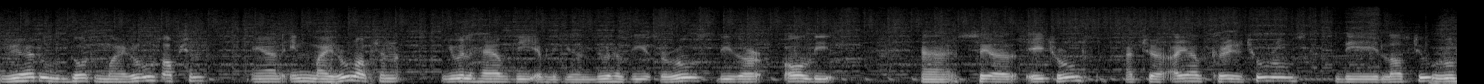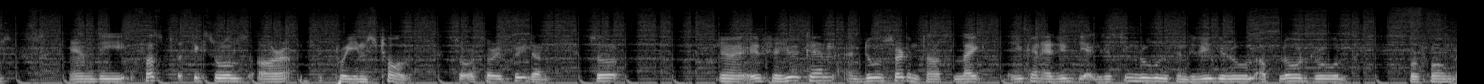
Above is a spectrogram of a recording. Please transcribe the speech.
we have to go to my rules option and in my rule option you will have the application. You have these rules. These are all the uh, say uh, eight rules. Actually I have created two rules the last two rules and the first six rules are pre-installed. So sorry pre-done. So if you can do certain tasks like you can edit the existing rule you can delete the rule upload rule perform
